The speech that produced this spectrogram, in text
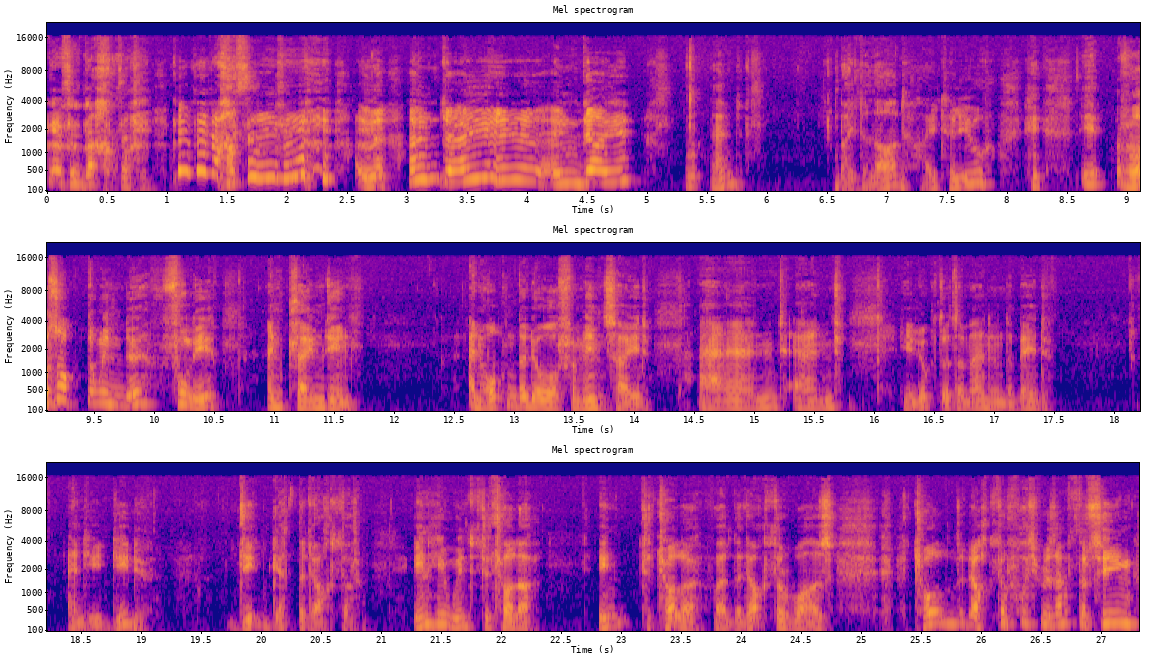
get a doctor, get a doctor, I'm dying, I'm dying. And By the Lord, I tell you, he, he rose up the window fully and climbed in and opened the door from inside and and he looked at the man in the bed and he did did get the doctor. In he went to Tulla in to Tulla, where the doctor was, told the doctor what he was after seeing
